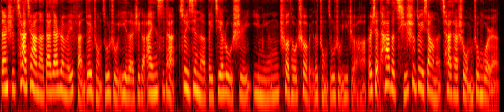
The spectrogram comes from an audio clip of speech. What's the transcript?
但是恰恰呢，大家认为反对种族主义的这个爱因斯坦，最近呢被揭露是一名彻头彻尾的种族主义者哈，而且他的歧视对象呢，恰恰是我们中国人。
